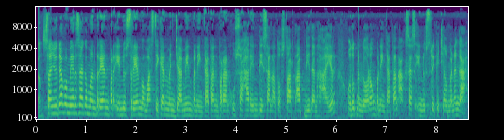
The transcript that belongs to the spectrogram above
Selanjutnya pemirsa Kementerian Perindustrian memastikan menjamin peningkatan peran usaha rintisan atau startup di tanah air untuk mendorong peningkatan akses industri kecil menengah.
